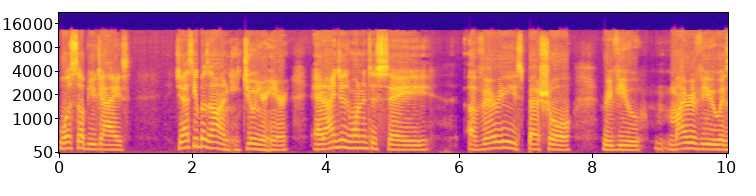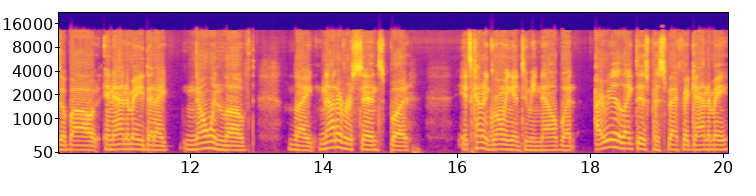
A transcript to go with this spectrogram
What's up, you guys? Jesse Bazan Jr. here, and I just wanted to say a very special review. My review is about an anime that I know and loved, like, not ever since, but it's kind of growing into me now. But I really like this perspective anime,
